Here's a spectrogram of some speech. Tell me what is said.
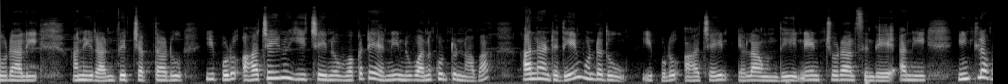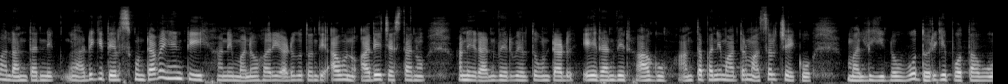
చూడాలి అని రణ్వీర్ చెప్తాడు. ఇప్పుడు ఆ చైను ఈ చైను ఒకటే అని నువ్వు అనుకుంటున్నావా? అలాంటిది ఉండదు ఇప్పుడు ఆ చైన్ ఎలా ఉంది? నేను చూడాల్సిందే అని ఇంట్లో వాళ్ళందరినీ అడిగి తెలుసుకుంటావా ఏంటి? అని మనోహరి అడుగుతుంది. అవును అదే చేస్తాను అని రణ్వీర్ వెళ్తూ ఉంటాడు. ఏ రణ్వీర్ ఆగు. అంత పని మాత్రం అసలు చేయకు. మళ్ళీ నువ్వు దొరికిపోతావు.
